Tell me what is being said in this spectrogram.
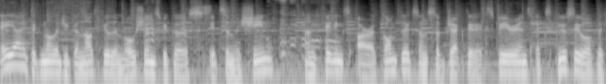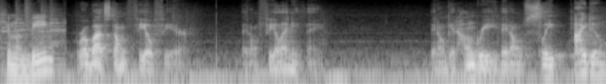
AI technology cannot feel emotions because it's a machine, and feelings are a complex and subjective experience exclusive of the human being, Robots don't feel fear. They don't feel anything. They don't get hungry, they don't sleep. I do.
